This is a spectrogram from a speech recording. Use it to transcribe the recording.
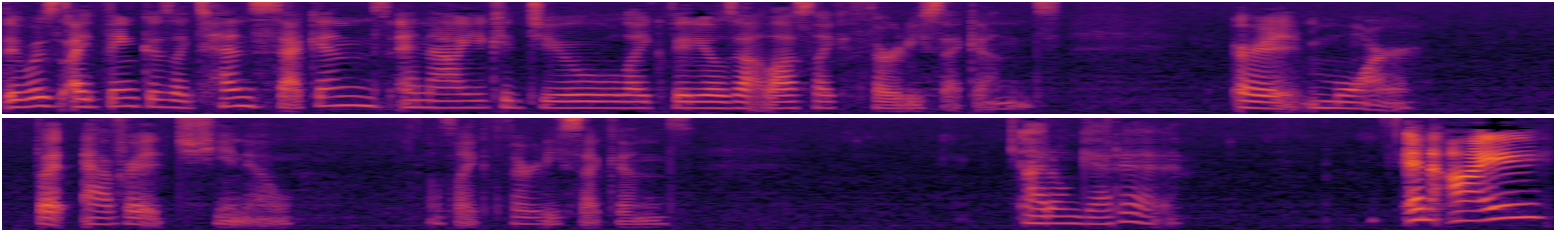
it was, I think, it was like 10 seconds, and now you could do like videos that last like 30 seconds or more but average, you know, was like 30 seconds. I don't get it. And I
